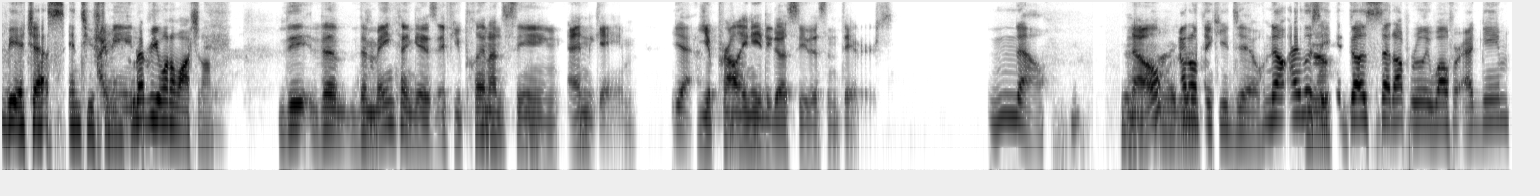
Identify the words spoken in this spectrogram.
VHS into I stream, mean- whatever you want to watch it on. The the the main thing is if you plan on mm-hmm. seeing Endgame, Yeah, you probably need to go see this in theaters. no, No? I agree. don't think you do. No, and listen, No. it does set up really well for Endgame.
